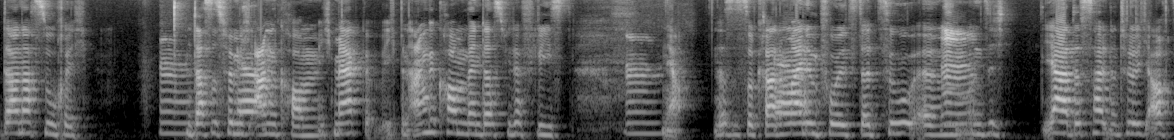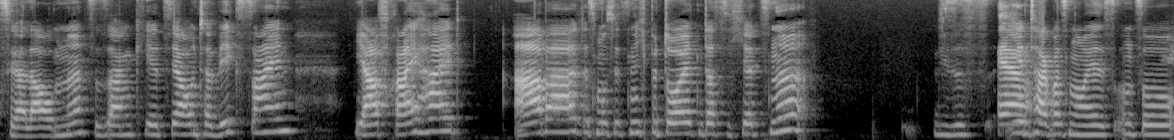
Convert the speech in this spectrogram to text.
danach suche ich. Mhm. Und das ist für mich ja. Ankommen. Ich merke, ich bin angekommen, wenn das wieder fließt. Mhm. Ja, das ist so gerade mein Impuls dazu. Ähm, mhm. Und sich, ja, das halt natürlich auch zu erlauben, ne? Zu sagen, okay, jetzt ja unterwegs sein, ja, Freiheit, aber das muss jetzt nicht bedeuten, dass ich jetzt, ne, dieses ja. jeden Tag was Neues und so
